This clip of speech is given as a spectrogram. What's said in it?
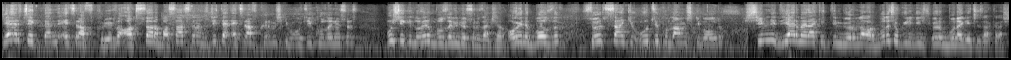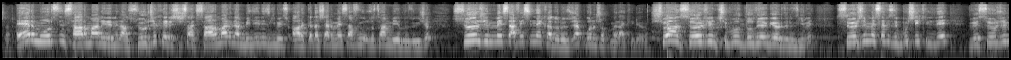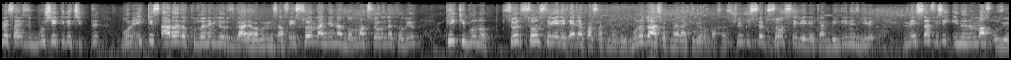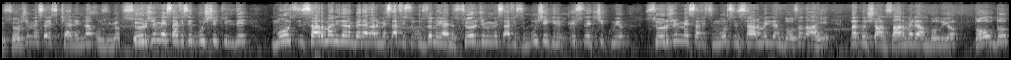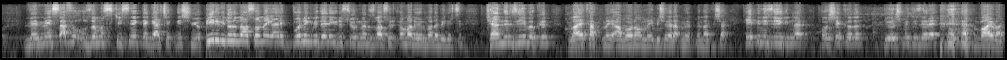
Gerçekten de etrafı kırıyor ve aksesuara basarsanız cidden etrafı kırmış gibi ultiyi kullanıyorsunuz. Bu şekilde oyunu bozabiliyorsunuz arkadaşlar. Oyunu bozduk. Surge sanki ulti kullanmış gibi oldu. Şimdi diğer merak ettiğim bir yorum da var. Bu da çok ilginç bir yorum. Buna geçeceğiz arkadaşlar. Eğer Morris'in Sarmani'den Surge'e karışırsak Sarmani'den bildiğiniz gibi arkadaşlar mesafeyi uzatan bir yıldız gücü. Surge'ün mesafesi ne kadar uzayacak bunu çok merak ediyorum. Şu an Surge'ün çubuğu doluyor gördüğünüz gibi. Surge'ün mesafesi bu şekilde ve Surge'ün mesafesi bu şekilde çıktı. Bunu ilk kez arda kullanabiliyoruz galiba bu mesafeyi. Sonradan yeniden dolmak zorunda kalıyor. Peki bunu Surge son seviyedeyken yaparsak ne olur? Bunu daha çok merak ediyorum aslında. Çünkü Surge son seviyedeyken bildiğiniz gibi mesafesi inanılmaz uzuyor. Surge'ün mesafesi kendinden uzuyor. Surge'ün mesafesi bu şekilde Morsin Sarmali ile beraber mesafesi uzamıyor yani Surge'ın mesafesi bu şekilde üstüne çıkmıyor. Surge'ın mesafesi Morsin Sarmali ile dolsa dahi bakın şu an Sarmali ile doluyor. Doldu ve mesafe uzaması kesinlikle gerçekleşmiyor. Bir videonun daha sonuna geldik. Bunun gibi deney videosu yorumlarınız varsa lütfen bana yorumlarda belirtin. Kendinize iyi bakın. Like atmayı, abone olmayı, bir şeyler yapmayı unutmayın arkadaşlar. Hepinize iyi günler. Hoşça kalın. Görüşmek üzere. bay bay.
